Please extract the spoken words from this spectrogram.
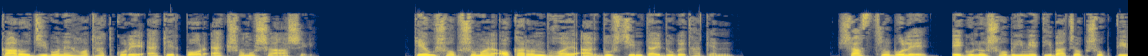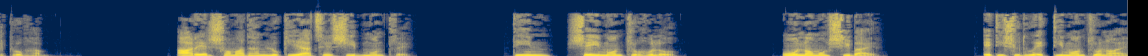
কারও জীবনে হঠাৎ করে একের পর এক সমস্যা আসে। কেউ সবসময় অকারণ ভয় আর দুশ্চিন্তায় ডুবে থাকেন। শাস্ত্র বলে, এগুলো সবই নেতিবাচক শক্তির প্রভাব। আর এর সমাধান লুকিয়ে আছে শিব মন্ত্রে। তিন, সেই মন্ত্র হল ও নম শিবায়। এটি শুধু একটি মন্ত্র নয়,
